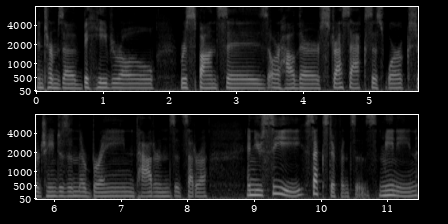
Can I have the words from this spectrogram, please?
in terms of behavioral responses or how their stress axis works or changes in their brain patterns, etc. And you see sex differences, meaning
